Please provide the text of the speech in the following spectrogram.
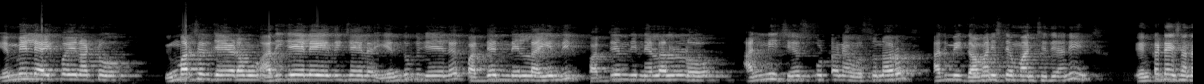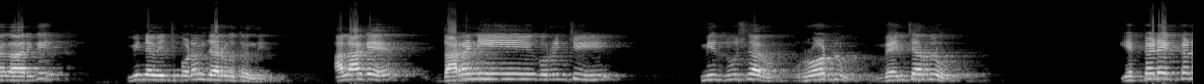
ఎమ్మెల్యే అయిపోయినట్టు విమర్శలు చేయడం అది చేయలే ఇది చేయలే ఎందుకు చేయలే? పద్దెనిమిది నెలలు అయింది. పద్దెనిమిది నెలల్లో అన్నీ చేసుకుంటూనే వస్తున్నారు. అది మీకు గమనిస్తే మంచిది అని వెంకటేష్ అన్న గారికి విన్నవించుకోవడం జరుగుతుంది. అలాగే ధరణి గురించి మీరు చూసినారు రోడ్లు వెంచర్లు ఎక్కడెక్కడ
